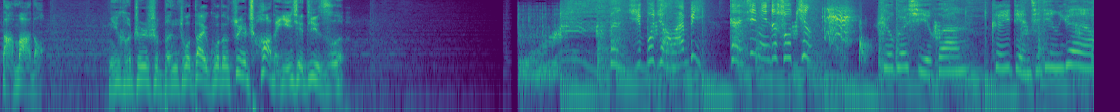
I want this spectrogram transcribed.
大骂道：“你可真是本座带过的最差的一届弟子！”本集播讲完毕，感谢您的收听。如果喜欢，可以点击订阅哦，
